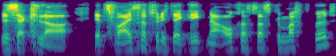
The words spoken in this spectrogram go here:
ist ja klar. Jetzt weiß natürlich der Gegner auch, dass das gemacht wird.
